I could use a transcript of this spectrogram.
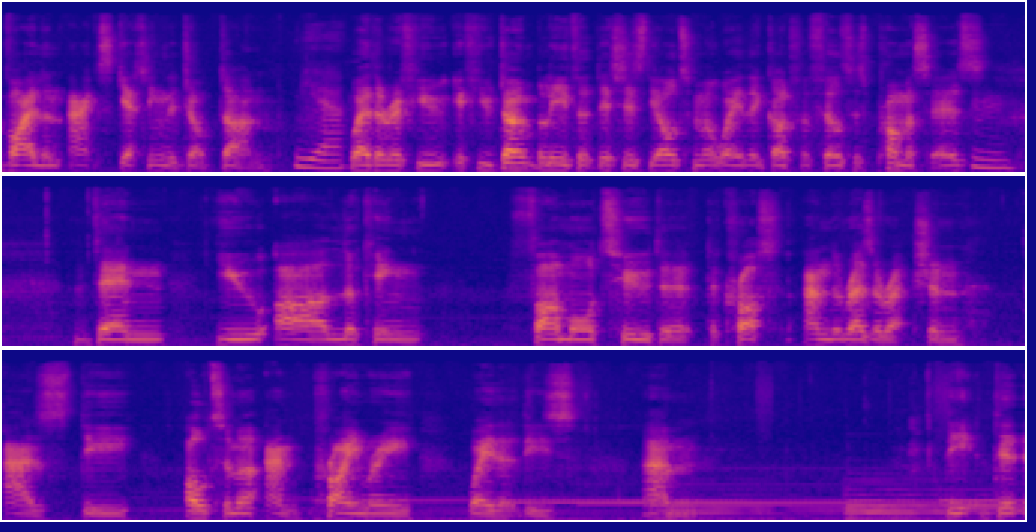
violent acts getting the job done. yeah, Whether if you if you don't believe that this is the ultimate way that God fulfills His promises, mm. then you are looking far more to the, the cross and the resurrection as the ultimate and primary way that these um, the, the,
